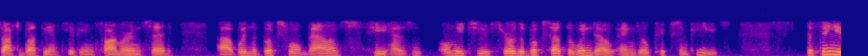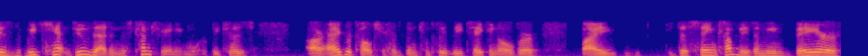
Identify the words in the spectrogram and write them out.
talked about the amphibian farmer and said uh, when the books won't balance, he has only to throw the books out the window and go pick some peas. The thing is, we can't do that in this country anymore because our agriculture has been completely taken over by the same companies. I mean, Bayer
